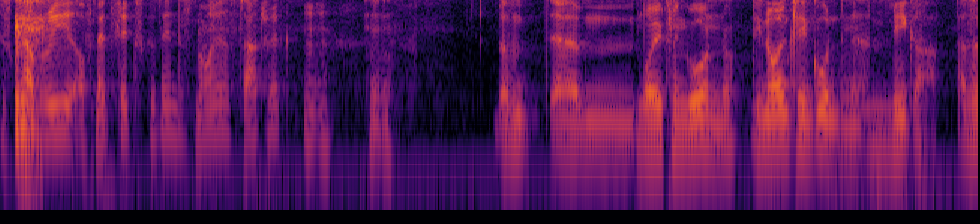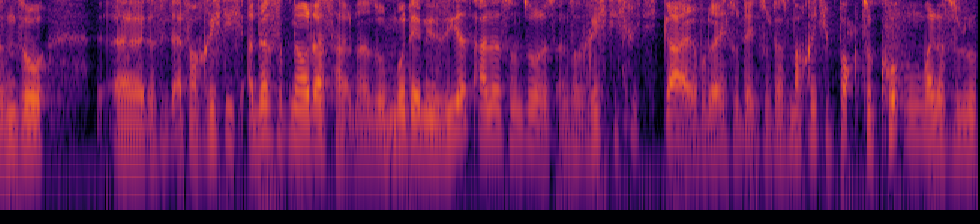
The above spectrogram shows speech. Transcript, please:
Discovery auf Netflix gesehen, das neue Star Trek? Mhm. Das sind ähm, Neue Klingonen, ne? die neuen Klingonen, Mhm. äh, mega. Also das sind so, äh, das sieht einfach richtig, also das ist genau das halt, ne? Mhm. so modernisiert alles und so, das ist also richtig, richtig geil, wo du echt so denkst, so, das macht richtig Bock zu gucken, weil das so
